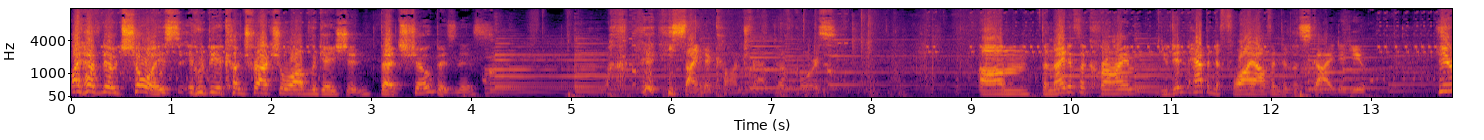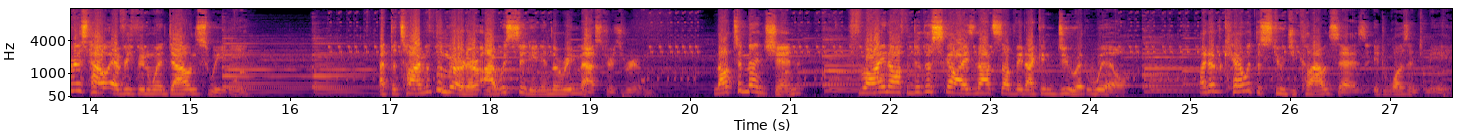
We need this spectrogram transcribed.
I'd have no choice. It would be a contractual obligation. That's show business. he signed a contract, of course. Um, the night of the crime, you didn't happen to fly off into the sky, did you? Here is how everything went down, sweetie. At the time of the murder, I was sitting in the ringmaster's room. Not to mention, flying off into the sky is not something I can do at will. I don't care what the stoogie clown says, it wasn't me.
